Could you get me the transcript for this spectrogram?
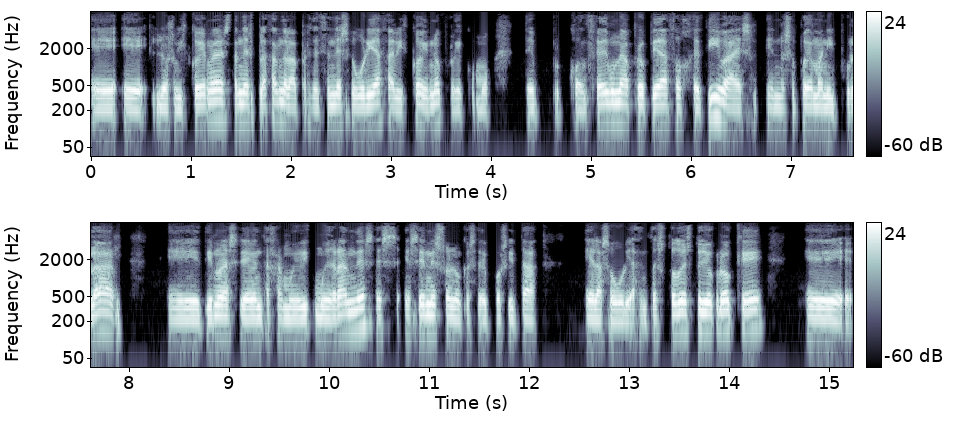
eh, eh, los bitcoiners están desplazando la percepción de seguridad a Bitcoin, ¿no? Porque como te concede una propiedad objetiva, es, no se puede manipular, eh, tiene una serie de ventajas muy, muy grandes, es, es en eso en lo que se deposita eh, la seguridad. Entonces, todo esto yo creo que eh,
